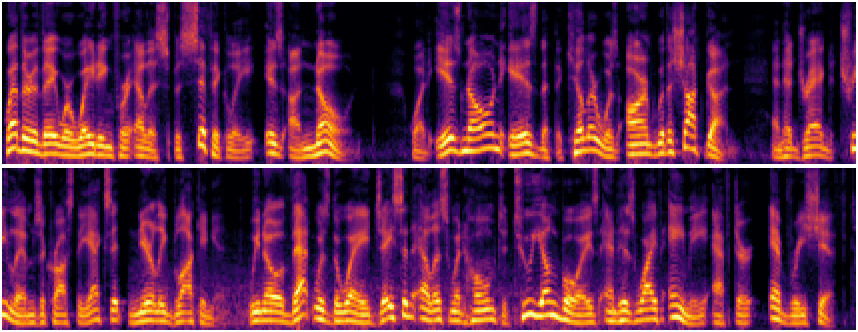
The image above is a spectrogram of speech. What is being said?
Whether they were waiting for Ellis specifically is unknown. What is known is that the killer was armed with a shotgun and had dragged tree limbs across the exit, nearly blocking it. We know that was the way Jason Ellis went home to two young boys and his wife Amy after every shift.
